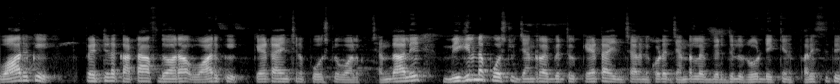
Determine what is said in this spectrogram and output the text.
వారికి పెట్టిన కట్ ఆఫ్ ద్వారా వారికి కేటాయించిన పోస్టులు వాళ్ళకు చెందాలి. మిగిలిన పోస్టులు జనరల్ అభ్యర్థులు కేటాయించాలని కూడా జనరల్ అభ్యర్థులు రోడ్డు ఎక్కిన పరిస్థితి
